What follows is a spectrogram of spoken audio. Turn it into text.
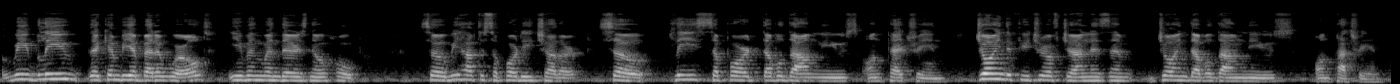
We believe there can be a better world even when there is no hope so we have to support each other. So please support Double Down News on Patreon. Join the future of journalism. Join Double Down News on Patreon.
